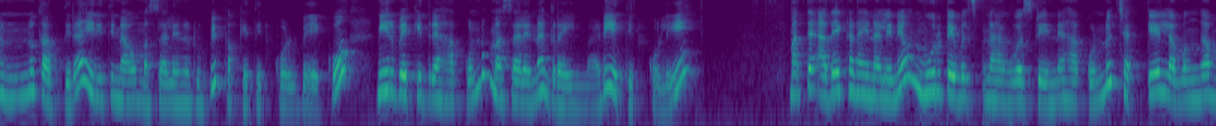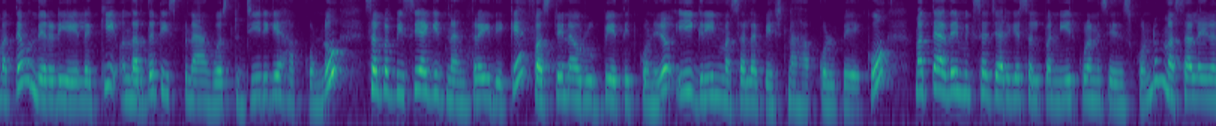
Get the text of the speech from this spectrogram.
ನುಣ್ಣಕ್ಕಾಗ್ತೀರಾ ಈ ರೀತಿ ನಾವು ಮಸಾಲೆನ ರುಬ್ಬಿ ಪಕ್ಕೆತ್ತಿಟ್ಕೊಳ್ಬೇಕು ನೀರು ಬೇಕಿದ್ದರೆ ಹಾಕ್ಕೊಂಡು ಮಸಾಲೆನ ಗ್ರೈಂಡ್ ಮಾಡಿ ಎತ್ತಿಟ್ಕೊಳ್ಳಿ. ಮತ್ತು ಅದೇ ಕಡಾಯಿನಲ್ಲೇ ಒಂದು ಮೂರು ಟೇಬಲ್ ಸ್ಪೂನ್ ಆಗುವಷ್ಟು ಎಣ್ಣೆ ಹಾಕ್ಕೊಂಡು, ಚಕ್ಕೆ, ಲವಂಗ ಮತ್ತು ಒಂದೆರಡು ಏಲಕ್ಕಿ, ಒಂದು ಅರ್ಧ ಟೀ ಸ್ಪೂನ್ ಆಗುವಷ್ಟು ಜೀರಿಗೆ ಹಾಕ್ಕೊಂಡು, ಸ್ವಲ್ಪ ಬಿಸಿಯಾಗಿದ್ದ ನಂತರ ಇದಕ್ಕೆ ಫಸ್ಟೇ ನಾವು ರುಬ್ಬಿ ಎತ್ತಿಟ್ಕೊಂಡಿರೋ ಈ ಗ್ರೀನ್ ಮಸಾಲ ಪೇಸ್ಟ್ನ ಹಾಕ್ಕೊಳ್ಬೇಕು. ಮತ್ತು ಅದೇ ಮಿಕ್ಸರ್ ಜಾರಿಗೆ ಸ್ವಲ್ಪ ನೀರು ಕೂಡ ಸೇರಿಸ್ಕೊಂಡು ಮಸಾಲೆ ಎಲ್ಲ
